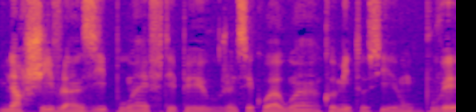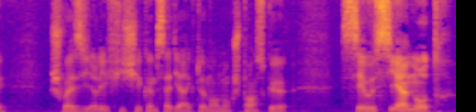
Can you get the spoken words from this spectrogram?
une archive, un zip ou un FTP ou je ne sais quoi, ou un commit aussi, donc vous pouvez choisir les fichiers comme ça directement. Donc je pense que c'est aussi un autre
